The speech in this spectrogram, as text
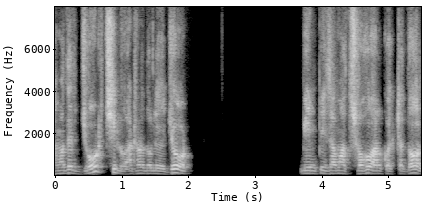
আমাদের জোট ছিল, আঠারো দলীয় জোট, বিএনপি, জামাত সহ আর কয়েকটা দল,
